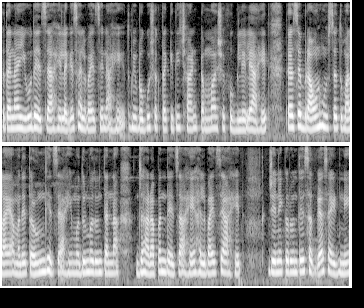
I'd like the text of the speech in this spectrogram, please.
तर त्यांना येऊ द्यायचे आहे लगेच हलवायचे नाही. तुम्ही बघू शकता किती छान टम्म असे फुगलेले आहेत. तर असे ब्राऊन होस्तर तुम्हाला यामध्ये तळून घ्यायचे आहे. मधूनमधून त्यांना झारा पण द्यायचा आहे हलवायचे आहेत. जेणेकरून ते सगळ्या साईडने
